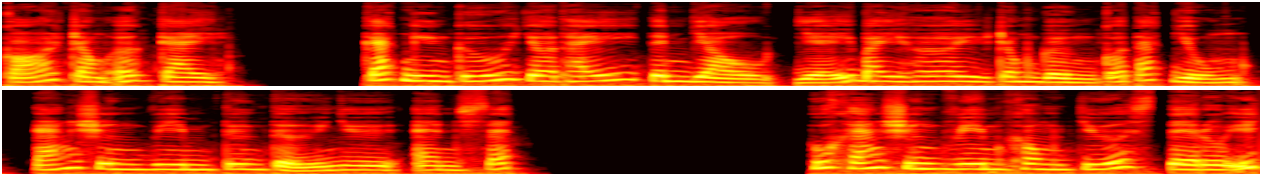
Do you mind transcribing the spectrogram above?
có trong ớt cay. Các nghiên cứu cho thấy tinh dầu dễ bay hơi trong gừng có tác dụng kháng sưng viêm tương tự như NSAID. Thuốc kháng sưng viêm không chứa steroid,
